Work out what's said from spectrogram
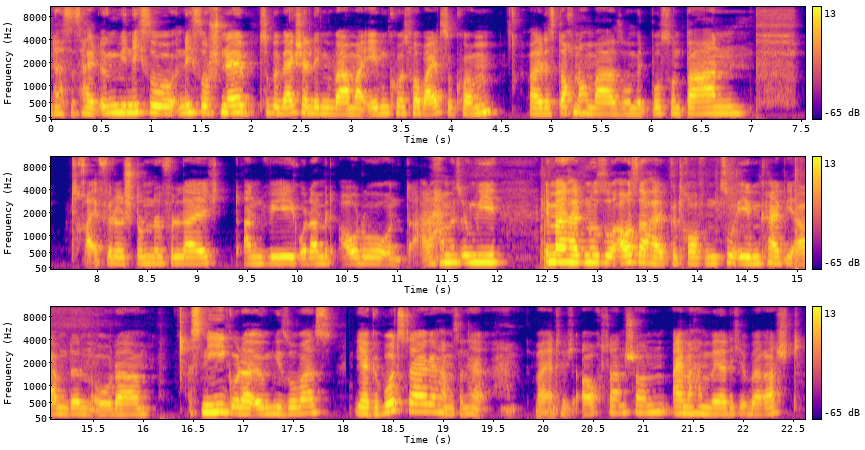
dass es halt irgendwie nicht so nicht so schnell zu bewerkstelligen war, mal eben kurz vorbeizukommen, weil das doch noch mal so mit Bus und Bahn dreiviertel Stunde vielleicht an Weg oder mit Auto und da haben wir uns irgendwie immer halt nur so außerhalb getroffen, zu eben Kaipi-Abenden oder Sneak oder irgendwie sowas. Ja, Geburtstage haben es dann ja, war ja natürlich auch dann schon. Einmal haben wir ja dich überrascht.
